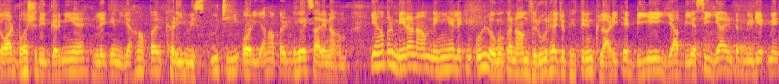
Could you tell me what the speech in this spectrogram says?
गॉड बहुत शदीद गर्मी है, लेकिन यहाँ पर खड़ी हुई स्कूटी और यहाँ पर ढेर सारे नाम। यहाँ पर मेरा नाम नहीं है, लेकिन उन लोगों का नाम ज़रूर है जो बेहतरीन खिलाड़ी थे बीए या बीएससी या इंटरमीडिएट में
